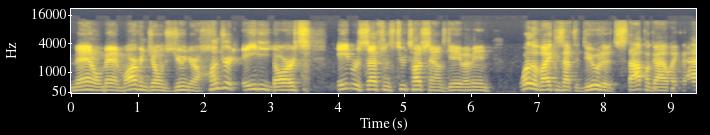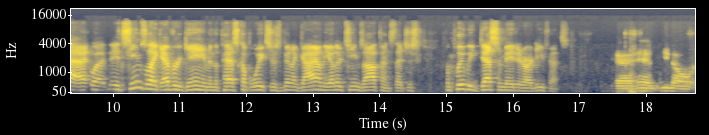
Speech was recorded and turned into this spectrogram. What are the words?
man, oh man, Marvin Jones Jr., 180 yards, eight receptions, two touchdowns, Gabe. I mean, what do the Vikings have to do to stop a guy like that? It seems like every game in the past couple weeks, there's been a guy on the other team's offense that just completely decimated our defense. Yeah, and you know,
